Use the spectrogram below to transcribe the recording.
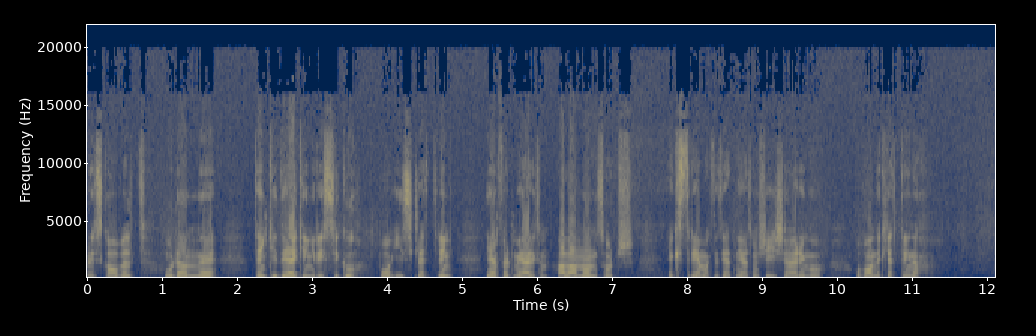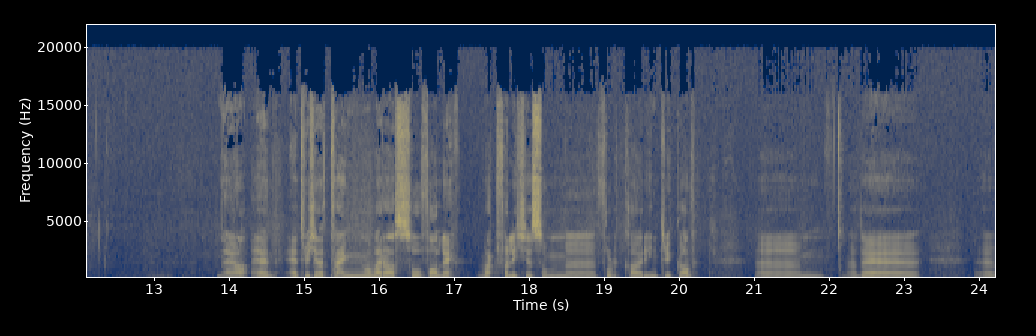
riskabelt. Hvordan eh, tänker det kring risiko på isklättring jämfört med liksom all annan sorts ekstrem aktivitet ni gör som skikörning og, og vanlig kletring. da. Ja, jeg, jeg tror ikke det trenger å være så farlig. I hvert fall ikke som uh, folk har inntrykk av. Uh, det, uh,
